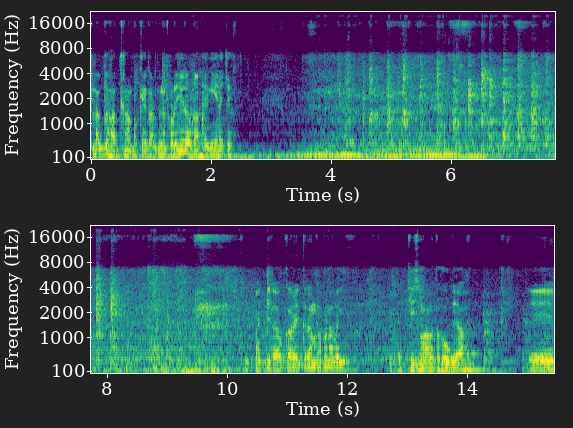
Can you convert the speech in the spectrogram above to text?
ਪਲੱਗ ਹੱਥ ਨਾਲ ਪੱਕੇ ਕਰ ਦੇਣੇ ਥੋੜੇ ਜਿਹੇ ਰਬੜਾਂ ਹੈਗੀਆਂ ਇਹਨਾਂ 'ਚ। ਅੱਜ ਦਾ ਕਾਰਜਕ੍ਰਮ ਆਪਣਾ ਬਾਈ ਇੱਥੇ ਸਮਾਪਤ ਹੋ ਗਿਆ। ਤੇ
